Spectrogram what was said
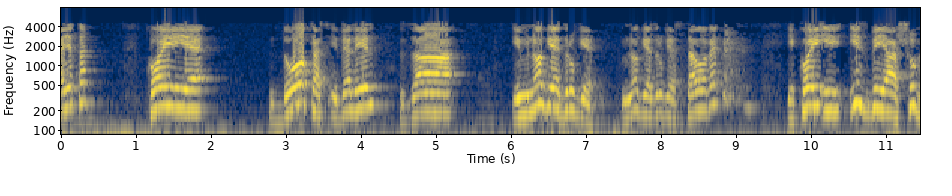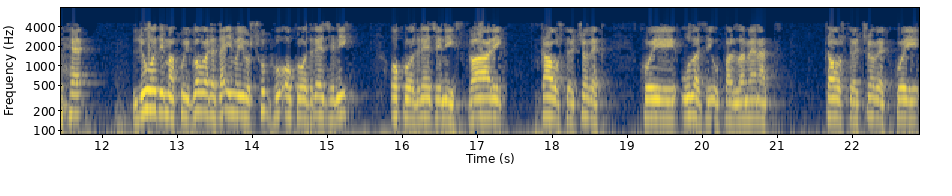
ajeta koji je dokaz i delil za i mnoge druge mnoge druge stavove i koji izbija šubhe ljudima koji govore da imaju šubhu oko određenih oko određenih stvari kao što je čovjek koji ulazi u parlament kao što je čovjek koji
